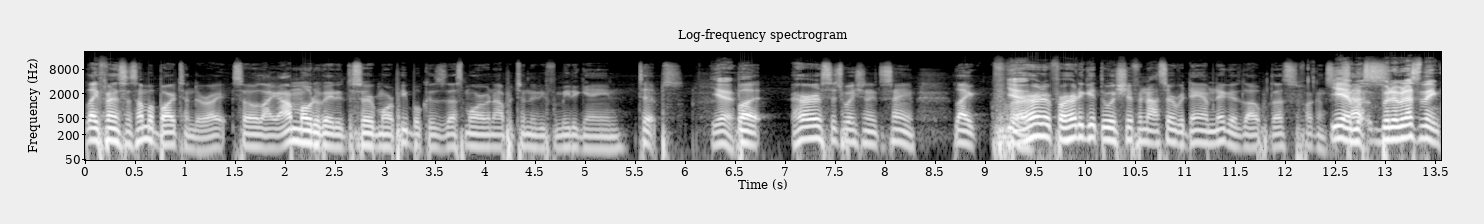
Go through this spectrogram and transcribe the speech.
like for instance, I'm a bartender, right? So like I'm motivated to serve more people because that's more of an opportunity for me to gain tips. yeah, But her situation ain't the same. Like for Yeah. her to, for her to get through a shift and not serve a damn nigga, like, that's fucking success. Yeah, but, but but that's the thing.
